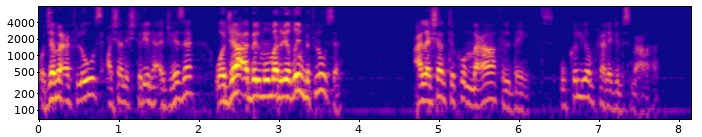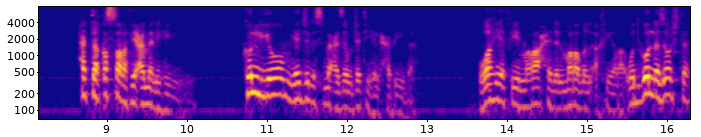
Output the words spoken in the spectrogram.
وجمع فلوس عشان يشتري لها أجهزة وجاء بالممرضين بفلوسه علشان تكون معاه في البيت. وكل يوم كان يجلس معاها. حتى قصر في عمله. كل يوم يجلس مع زوجته الحبيبة. وهي في مراحل المرض الأخيرة. وتقول لزوجته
